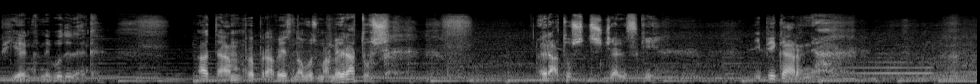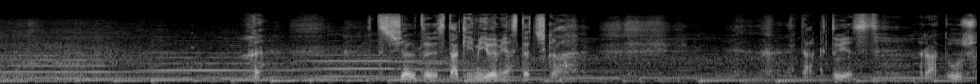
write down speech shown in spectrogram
Piękny budynek. A tam po prawej znowuż mamy ratusz. Ratusz Trzcielski i piekarnia. Trzciel to jest takie miłe miasteczko. Tak, tu jest ratusz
